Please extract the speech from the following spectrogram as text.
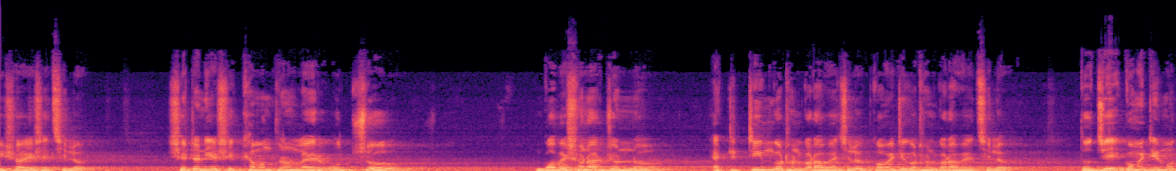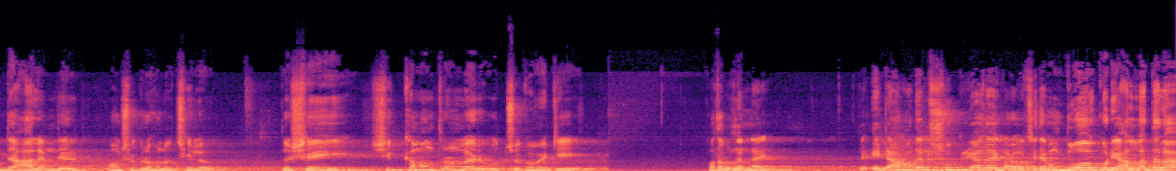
বিষয় এসেছিল সেটা নিয়ে শিক্ষা মন্ত্রণালয়ের উচ্চ গবেষণার জন্য একটি টিম গঠন করা হয়েছিল, কমিটি গঠন করা হয়েছিল। তো যেই কমিটির মধ্যে আলেমদের অংশগ্রহণও ছিল, তো সেই শিক্ষা মন্ত্রণালয়ের উচ্চ কমিটি, কথা বুঝেন নাই? তো এটা আমাদের সুক্রিয়া আদায় করা উচিত এবং দোয়াও করি, আল্লাহ তালা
